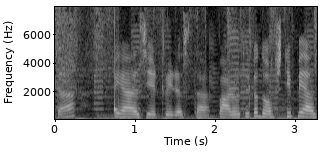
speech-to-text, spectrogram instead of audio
একটা পেঁয়াজের বেরেস্তা। বারো থেকে দশটি পেঁয়াজ।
